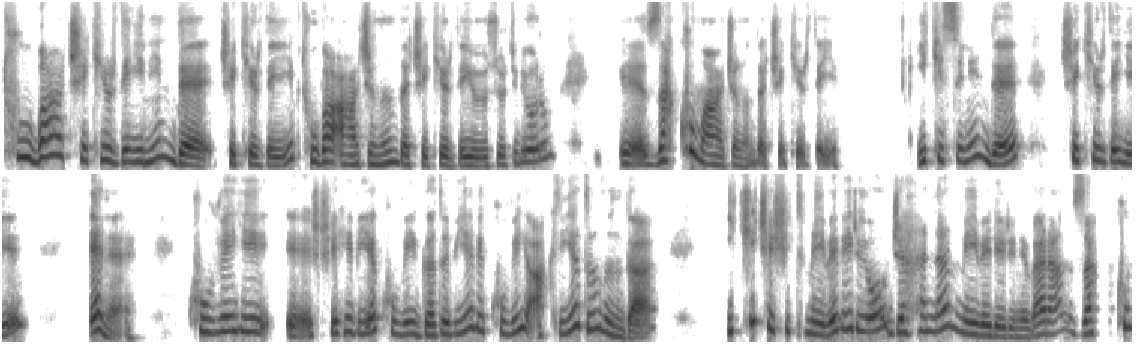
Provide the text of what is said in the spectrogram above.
Tuğba çekirdeğinin de çekirdeği, Tuğba ağacının da çekirdeği özür diliyorum, e, zakkum ağacının da çekirdeği. İkisinin de çekirdeği ene kuvve-i e, şeheviye, kuvve-i gadabiye ve kuvve-i akliye dalında iki çeşit meyve veriyor. Cehennem meyvelerini veren, zakkum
